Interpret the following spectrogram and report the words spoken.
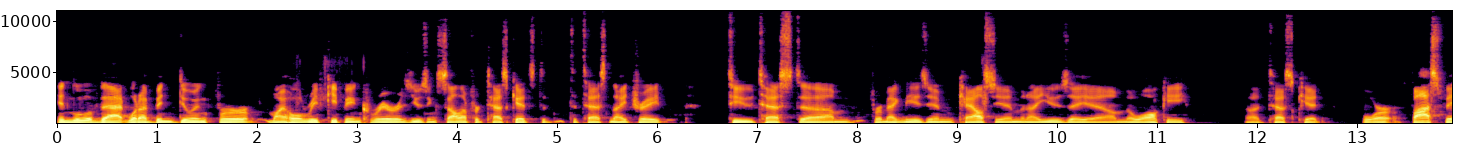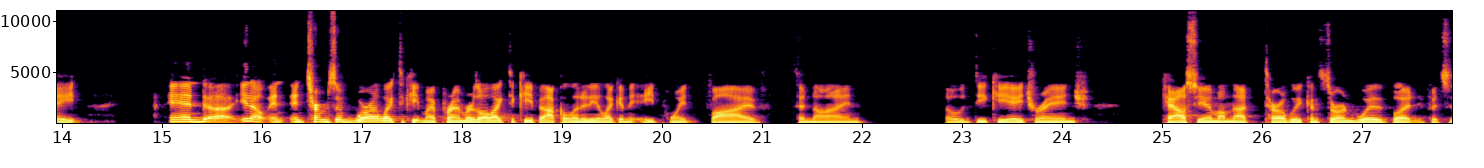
in lieu of that, what I've been doing for my whole reef keeping career is using Salifert test kits to, to test nitrate, to test um, for magnesium, calcium, and I use a um, Milwaukee uh, test kit for phosphate. And uh, you know, in, in terms of where I like to keep my parameters, I like to keep alkalinity like in the 8.5 to 9 ODKH range. Calcium, I'm not terribly concerned with, but if it's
